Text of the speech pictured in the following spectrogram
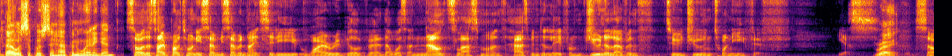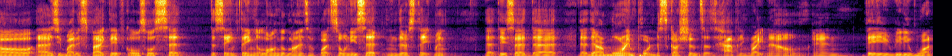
That was supposed to happen when again? So the Cyberpunk 2077 Night City Wire reveal event that was announced last month has been delayed from June 11th to June 25th. Yes. Right. So, as you might expect, they've also said the same thing along the lines of what Sony said in their statement. That they said that that there are more important discussions that's happening right now, and they really want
